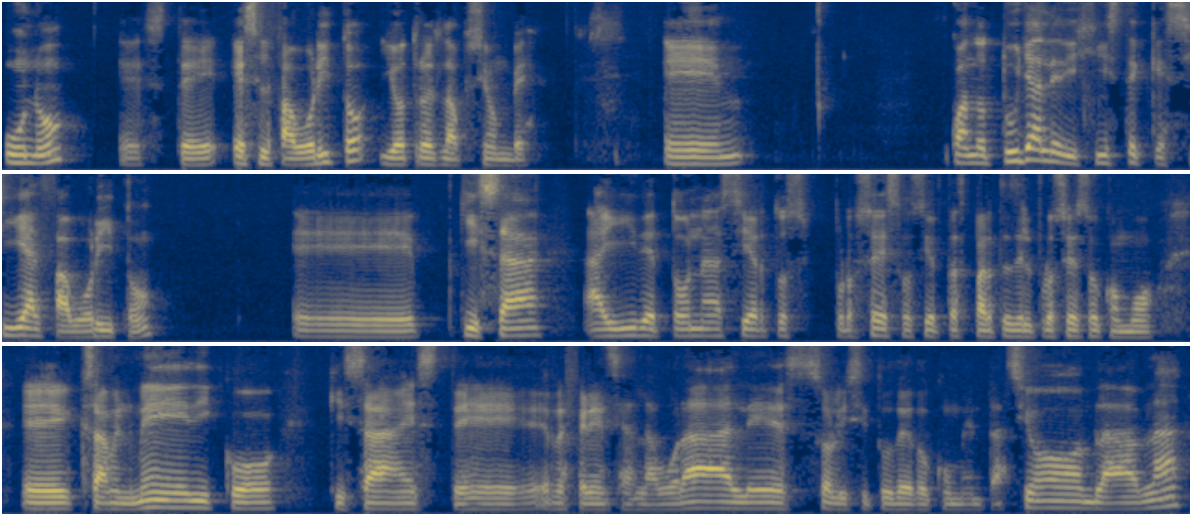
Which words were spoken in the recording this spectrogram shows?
uno este, es el favorito y otro es la opción B. Eh, cuando tú ya le dijiste que sí al favorito, eh, quizá ahí detona ciertos procesos, ciertas partes del proceso como eh, examen médico, quizá este, referencias laborales, solicitud de documentación, bla, bla,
